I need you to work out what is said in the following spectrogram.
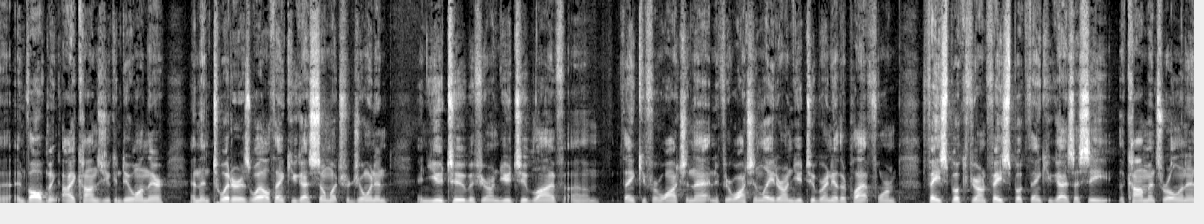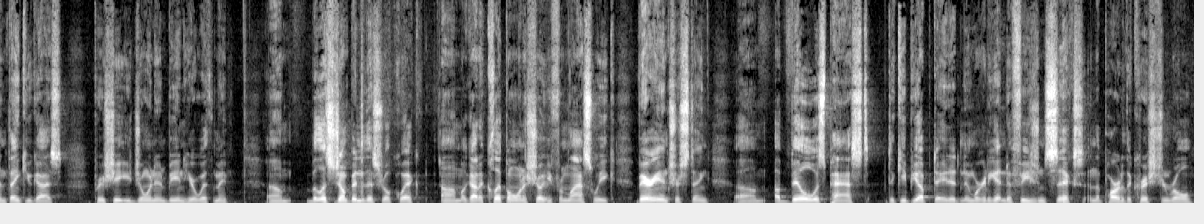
uh, involvement icons you can do on there. And then Twitter as well. Thank you guys so much for joining and YouTube. If you're on YouTube Live, um, thank you for watching that. And if you're watching later on YouTube or any other platform, Facebook, if you're on Facebook, thank you guys. I see the comments rolling in. Thank you guys. Appreciate you joining and being here with me. Um, but let's jump into this real quick. Um, I got a clip I want to show you from last week. Very interesting. Um, a bill was passed to keep you updated, and we're going to get into Ephesians 6 and the part of the Christian role.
